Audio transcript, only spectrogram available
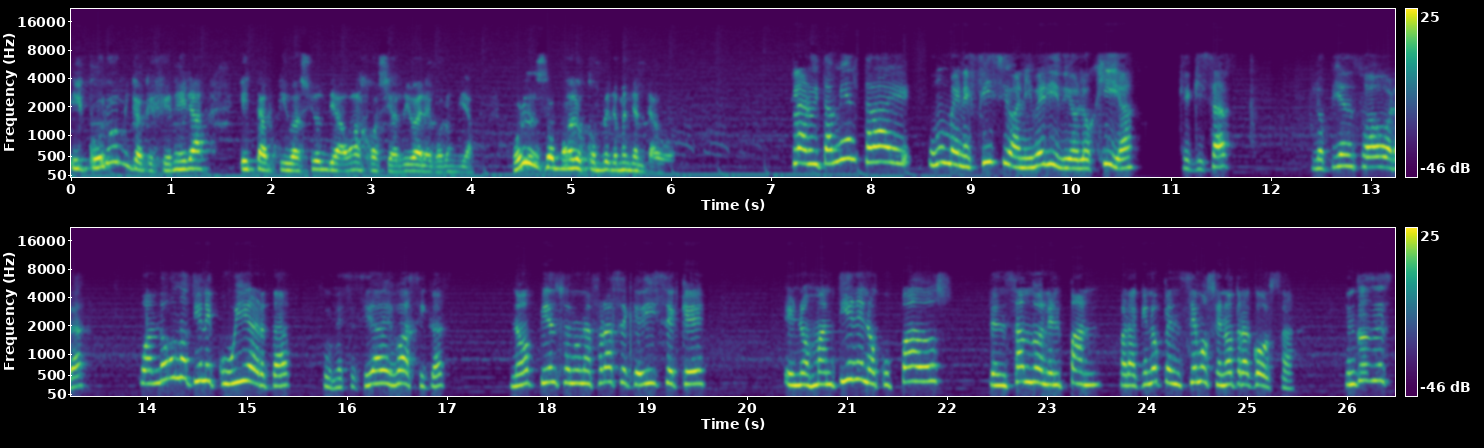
económica que genera esta activación de abajo hacia arriba de la economía. Por eso son modelos completamente antagónicos. Claro, y también trae un beneficio a nivel ideología, que quizás lo pienso ahora, cuando uno tiene cubiertas sus necesidades básicas, ¿no? Pienso en una frase que dice que eh, nos mantienen ocupados pensando en el pan para que no pensemos en otra cosa. Entonces,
